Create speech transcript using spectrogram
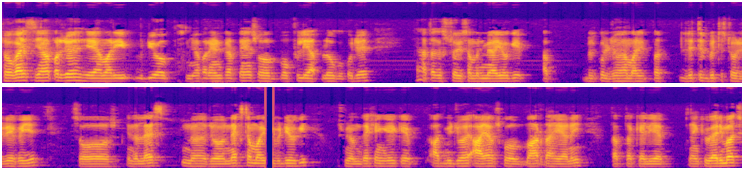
सो गाइस यहाँ पर जो है, ये हमारी वीडियो यहाँ पर एंड करते हैं। सो होपफुली आप लोगों को जो है, यहाँ तक स्टोरी समझ में आई होगी। अब बिल्कुल जो है, हमारी लिटिल बिट स्टोरी रह गई है। सो इन द लेस्ट जो नेक्स्ट हमारी वीडियो होगी उसमें हम देखेंगे कि आदमी जो है आया, उसको मारता है या नहीं, तब तक के लिए थैंक यू वेरी मच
